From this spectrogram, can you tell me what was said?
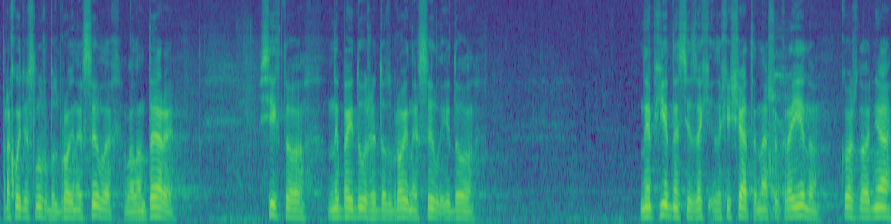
проходять службу в Збройних силах, волонтери, всі, хто не байдужий до Збройних сил і до необхідності захищати нашу країну, кожного дня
